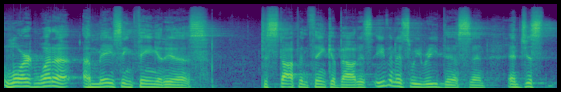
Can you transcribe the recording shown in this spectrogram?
Lord, what an amazing thing it is to stop and think about is even as we read this and, and just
